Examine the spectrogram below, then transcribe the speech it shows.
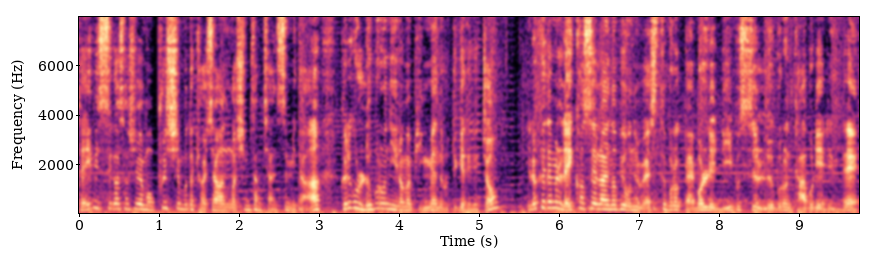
데이비스가 사실 뭐 풀시즌부터 결정하는 건 심상치 않습니다. 그리고 르브론이 이러면 빅맨으로 뛰게 되겠죠? 이렇게 되면 레이커스의 라인업이 오늘 웨스트브룩, 베벌리, 리브스, 르브론, 가브리엘인데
